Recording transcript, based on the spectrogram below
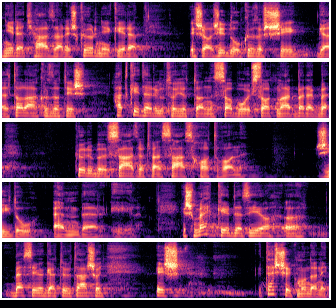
Nyíregyházára és környékére, és a zsidó közösséggel találkozott, és hát kiderült, hogy ottan Szabolcs, Szatmár, Berekbe körülbelül 150-160 zsidó ember él. És megkérdezi a, a beszélgetőtárs, hogy és tessék mondani,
